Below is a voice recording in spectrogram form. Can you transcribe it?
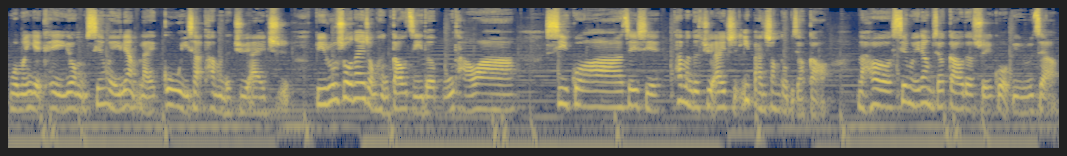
我们也可以用纤维量来估一下它们的 GI 值，比如说那种很高级的葡萄啊、西瓜啊这些，它们的 GI 值一般上都比较高。然后纤维量比较高的水果，比如讲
